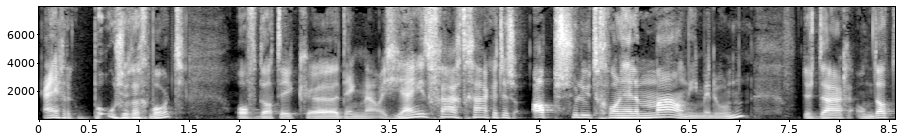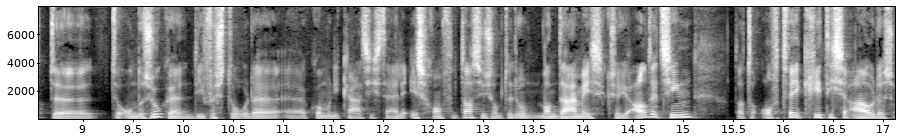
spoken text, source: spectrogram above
eigenlijk bozerig word? Of dat ik eh, denk, nou, als jij het vraagt, ga ik het dus absoluut gewoon helemaal niet meer doen. Dus daar, om dat te, te onderzoeken, die verstoorde eh, communicatiestijlen, is gewoon fantastisch om te doen. Want daarmee zul je altijd zien dat er of twee kritische ouders,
